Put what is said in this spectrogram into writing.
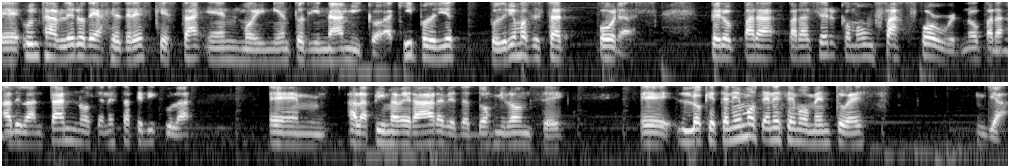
eh, un tablero de ajedrez que está en movimiento dinámico. Aquí podríamos estar horas, pero para, para hacer como un fast forward, ¿no? para adelantarnos en esta película em, a la primavera árabe del 2011, eh, lo que tenemos en ese momento es, ya,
